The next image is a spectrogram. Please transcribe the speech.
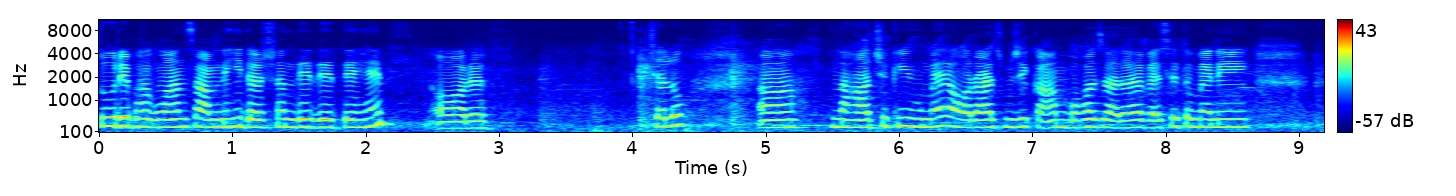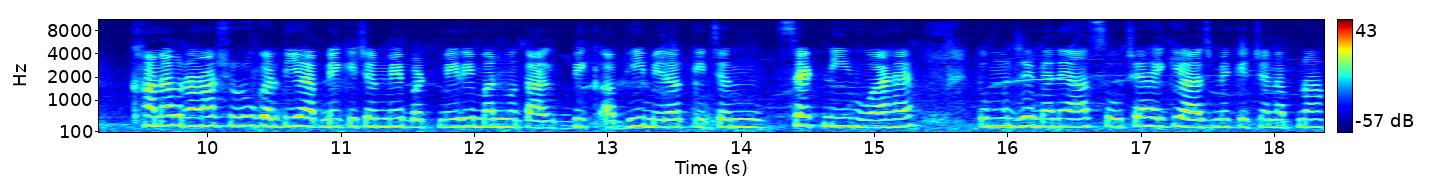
सूर्य भगवान सामने ही दर्शन दे देते हैं। और चलो आ, नहा चुकी हूँ मैं। और आज मुझे काम बहुत ज़्यादा है। वैसे तो मैंने खाना बनाना शुरू कर दिया अपने किचन में बट मेरे मन मुताबिक अभी मेरा किचन सेट नहीं हुआ है। तो मुझे, मैंने आज सोचा है कि आज मैं किचन अपना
